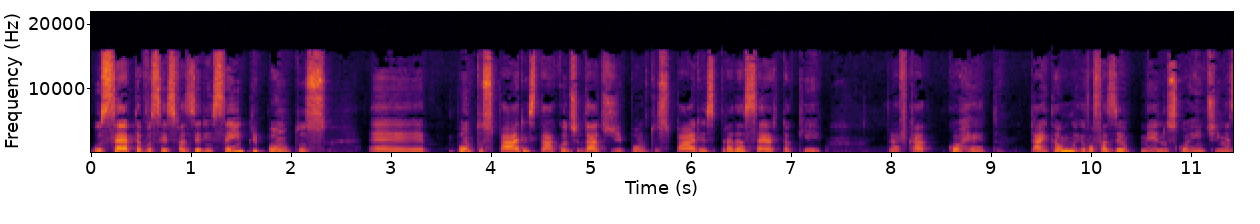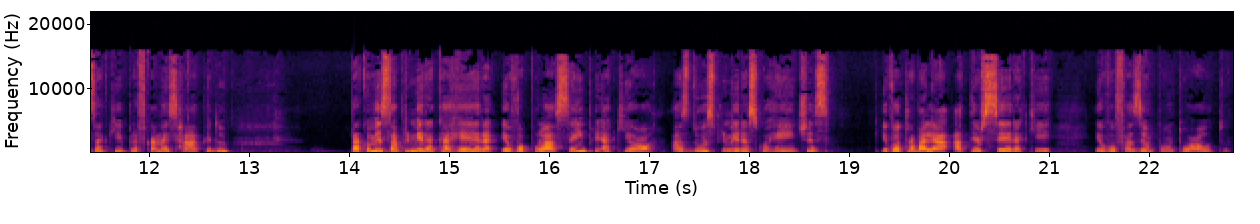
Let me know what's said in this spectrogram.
O certo é vocês fazerem sempre pontos, é, pontos pares, tá? Quantidade de pontos pares para dar certo aqui, para ficar correto tá? Então, eu vou fazer menos correntinhas aqui para ficar mais rápido. Para começar a primeira carreira, eu vou pular sempre aqui, ó, as duas primeiras correntes e vou trabalhar a terceira aqui, eu vou fazer um ponto alto.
